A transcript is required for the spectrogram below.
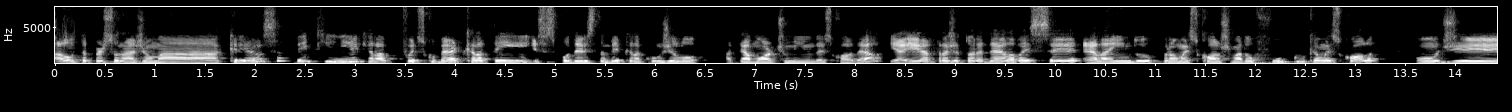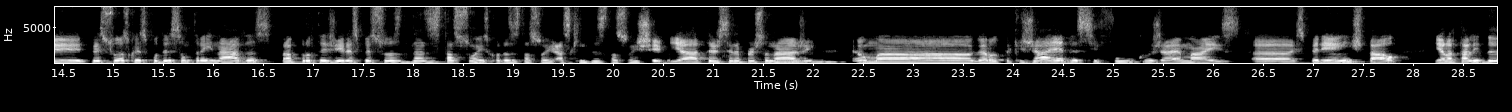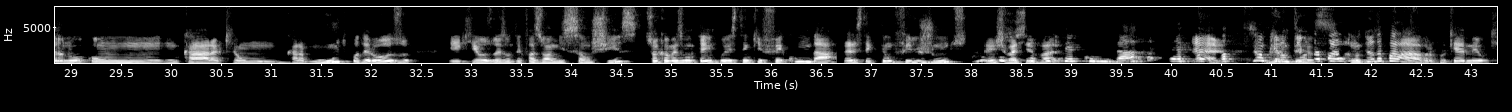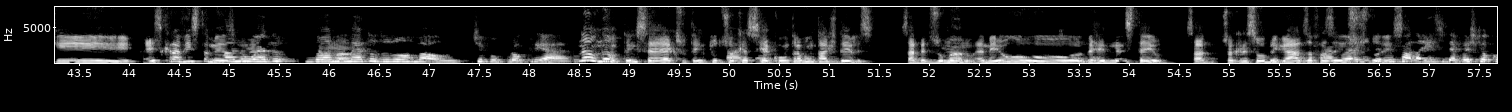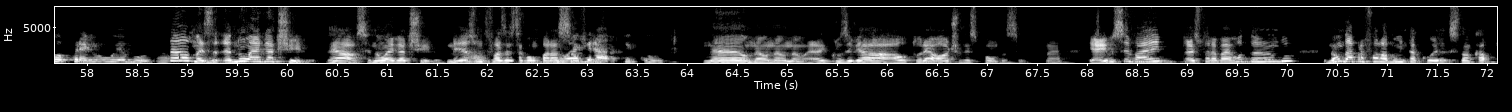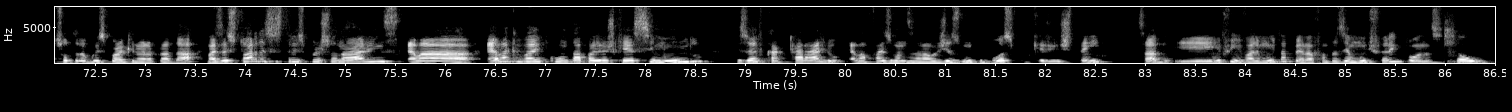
A outra personagem é uma criança bem pequenininha que ela foi descoberto que ela tem esses poderes também, porque ela congelou até a morte o menino da escola dela. E aí a trajetória dela vai ser ela indo para uma escola chamada O Fulcro, que é uma escola onde pessoas com esses poderes são treinadas para proteger as pessoas nas estações, quando as estações, as quintas estações chegam. E a terceira personagem é uma garota que já é desse fulcro, já é mais ah, experiente e tal, e ela tá lidando com um cara que é um cara muito poderoso e que os dois vão ter que fazer uma missão X, só que ao mesmo tempo eles têm que fecundar, né? eles têm que ter um filho juntos. A gente vai ter vários. Fecundar. É, não, porque não tem, outra, não tem outra palavra, porque é meio que. É escravista mesmo. Mas não né? é, do, não É é uma- no método normal. Tipo, procriar. Não, não, tem sexo, tem tudo, só Ah, que assim, tá. é contra a vontade deles. Sabe? É desumano. É meio The Handmaid's Tale, sabe? Só que eles são obrigados a fazer Agora isso que os você me fala isso depois que eu comprei o e-book. Ah, Não, mas eh, não é gatilho. Real, se não é gatilho. Mesmo Ah. de fazer essa Não comparação. é gráfico. Não, não, não, não. É, inclusive, a, a autora é ótima nesse ponto, assim, né? E aí você vai, Uhum. a história vai rodando. Não dá pra falar muita coisa, que senão acaba soltando algum spoiler que não era pra dar. Mas a história desses três personagens, ela, ela que vai contar pra gente que é esse mundo. E você vai ficar, caralho, ela faz umas analogias muito boas com o que a gente tem, sabe? E, enfim, vale muito a pena. A fantasia é muito diferentona. assim. Show.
